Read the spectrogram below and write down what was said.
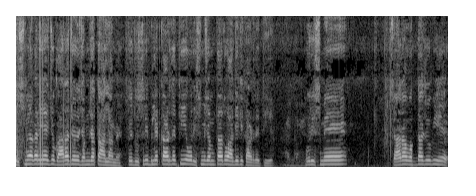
उसमें अगर ये जो गारा जो जम जाता आला में तो ये दूसरी ब्लेड काट देती है और इसमें जमता है तो आगे की काट देती है। और इसमें चारा वगदा जो भी है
